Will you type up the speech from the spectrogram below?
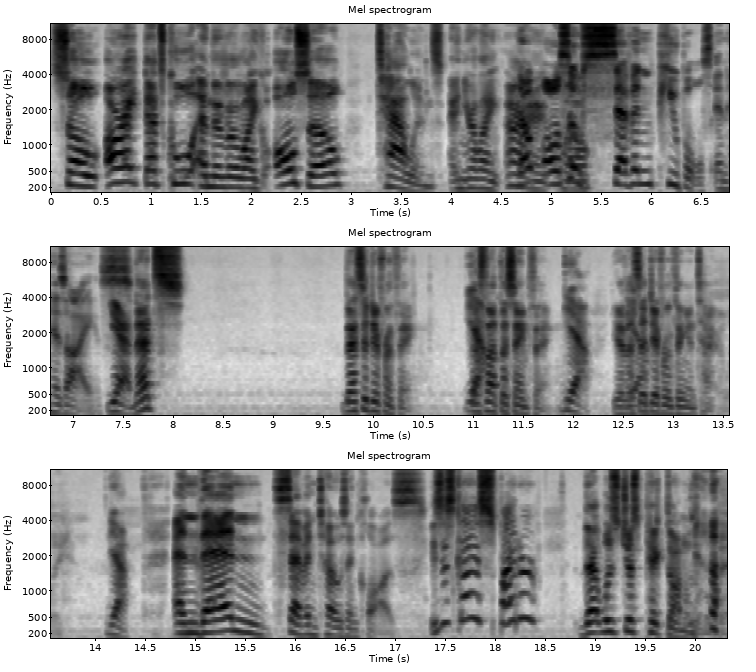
So, all right, that's cool. And then they're like, also talons, and you're like, all Nope. right, also well, seven pupils in his eyes. yeah, that's that's a different thing. Yeah. That's not the same thing. Yeah. Yeah, that's yeah. a different thing entirely. Yeah. And then seven toes and claws. Is this guy a spider? That was just picked on a little bit.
